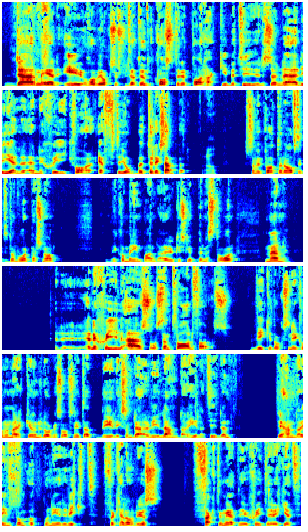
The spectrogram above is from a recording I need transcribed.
Därmed är, har vi också flyttat upp kosten ett par hack i betydelse när det gäller energi kvar efter jobbet till exempel. Ja. Som vi pratade i avsnittet om vårdpersonal. Vi kommer in på andra yrkesgrupper nästa år. Men energin är så central för oss. Vilket också ni kommer märka under dagens avsnitt att det är liksom där vi landar hela tiden. Det handlar inte om upp och ner i vikt för Kaladius. Faktum är att det skiter i vilket.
